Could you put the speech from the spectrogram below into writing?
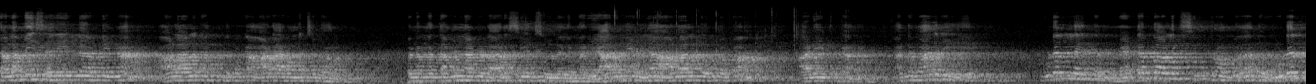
தலைமை சரியில்லை அப்படின்னா ஆளாளுக்கு அந்த பக்கம் ஆட ஆரம்பிச்சிருவாங்க. இப்போ நம்ம தமிழ்நாட்டோட அரசியல் சூழ்நிலை மாதிரி யாருமே இல்லை ஆளாளுக்கு ஒரு பக்கம் ஆடிட்டு இருக்காங்க. அந்த மாதிரி உடலில் இந்த மெட்டபாலிக் சிண்ட்ரோம் அதாவது உடல்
